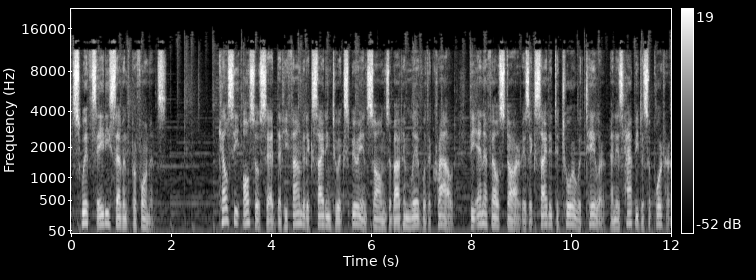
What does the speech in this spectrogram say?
Swift's 87th performance. Kelce also said that he found it exciting to experience songs about him live with a crowd, the NFL star is excited to tour with Taylor and is happy to support her.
